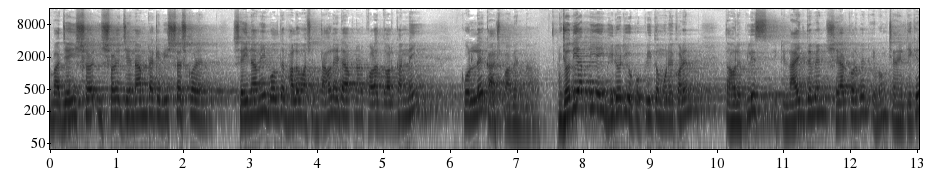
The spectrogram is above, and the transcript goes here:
বা যে ঈশ্বর, ঈশ্বরের যে নামটাকে বিশ্বাস করেন, সেই নামেই বলতে ভালোবাসেন, তাহলে এটা আপনার করার দরকার নেই, করলে কাজ পাবেন না। যদি আপনি এই ভিডিওটি উপকৃত মনে করেন, তাহলে প্লিজ একটি লাইক দেবেন, শেয়ার করবেন এবং চ্যানেলটিকে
